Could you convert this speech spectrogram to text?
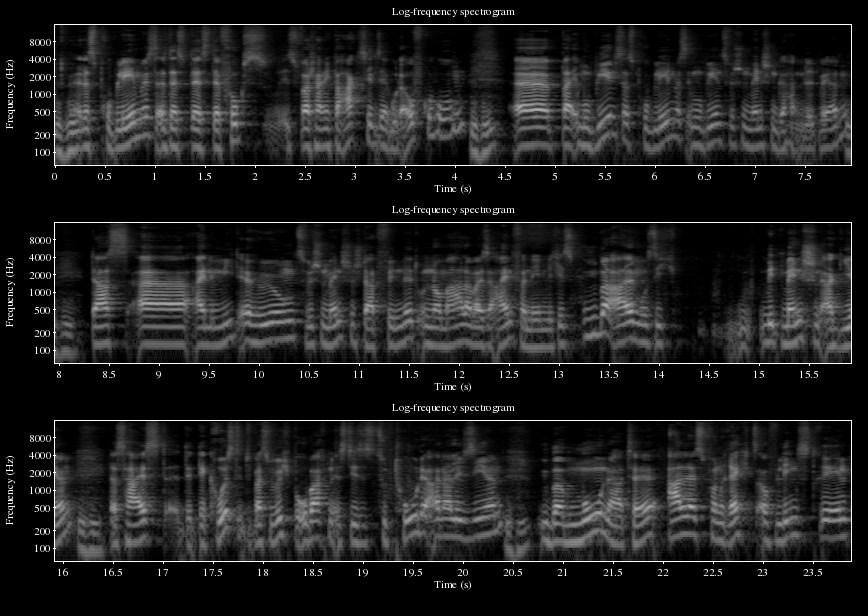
Mhm. Das Problem ist, also das, das, der Fuchs ist wahrscheinlich bei Aktien sehr gut aufgehoben. Mhm. Äh, bei Immobilien ist das Problem, dass Immobilien zwischen Menschen gehandelt werden, mhm. dass äh, eine Mieterhöhung zwischen Menschen stattfindet und normalerweise einvernehmlich ist. Überall muss ich mit Menschen agieren. Mhm. Das heißt, der, der, größte, was wir wirklich beobachten, ist dieses zu Tode analysieren, mhm. über Monate alles von rechts auf links drehen.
